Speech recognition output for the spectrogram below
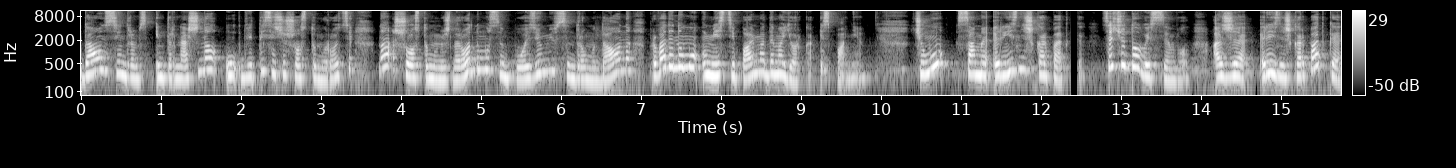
Down Syndromes International у 2006 році на шостому міжнародному симпозіумі синдрому Дауна, проведеному у місті Пальма де Майорка, Іспанія. Чому саме різні шкарпетки? Це чудовий символ, адже різні шкарпетки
